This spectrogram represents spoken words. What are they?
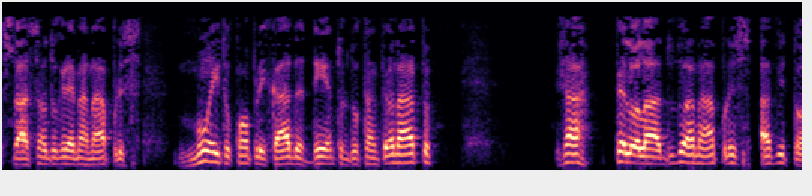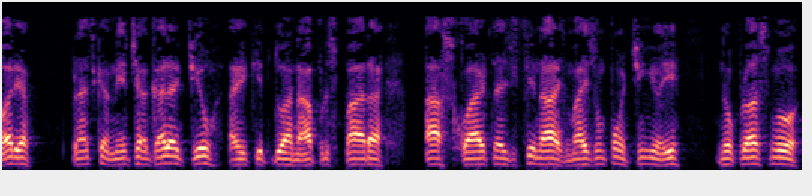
situação do Grêmio Anápolis muito complicada dentro do campeonato. Já pelo lado do Anápolis, a vitória praticamente já garantiu a equipe do Anápolis para as quartas de finais. Mais um pontinho aí no próximo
